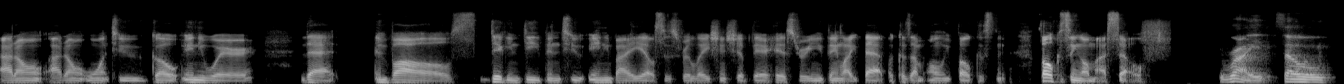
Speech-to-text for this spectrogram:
I don't I don't want to go anywhere that involves digging deep into anybody else's relationship, their history, anything like that, because I'm only focusing focusing on myself. Right. So,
